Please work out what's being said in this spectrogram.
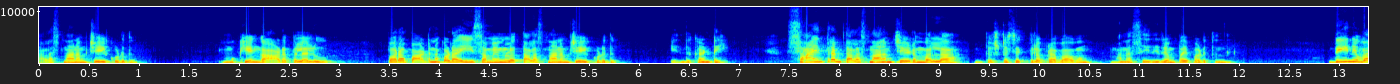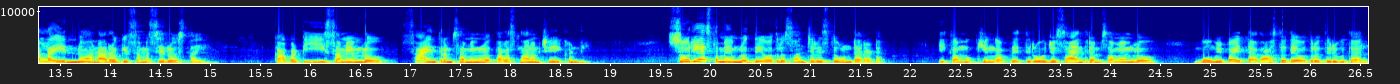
తలస్నానం చేయకూడదు. ముఖ్యంగా ఆడపిల్లలు పొరపాటున కూడా ఈ సమయంలో తలస్నానం చేయకూడదు. ఎందుకంటే సాయంత్రం తలస్నానం చేయడం వల్ల దుష్టశక్తుల ప్రభావం మన శరీరంపై పడుతుంది. దీనివల్ల ఎన్నో అనారోగ్య సమస్యలు వస్తాయి. కాబట్టి ఈ సమయంలో సాయంత్రం సమయంలో తలస్నానం చేయకండి. సూర్యాస్తమయంలో దేవతలు సంచరిస్తూ ఉంటారట. ఇక ముఖ్యంగా ప్రతిరోజు సాయంత్రం సమయంలో భూమిపై తదాస్తు దేవతలు తిరుగుతారు.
